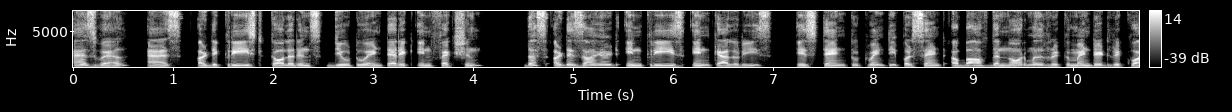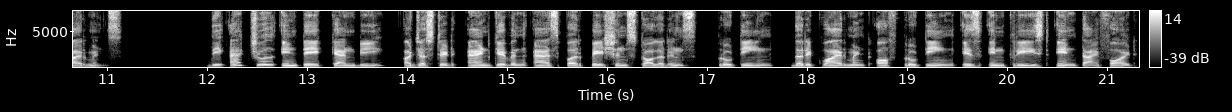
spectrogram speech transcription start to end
As well as a decreased tolerance due to enteric infection, thus a desired increase in calories is 10 to 20% above the normal recommended requirements. The actual intake can be adjusted and given as per patient's tolerance protein, the requirement of protein is increased in typhoid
